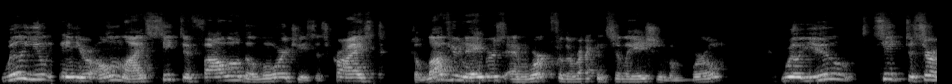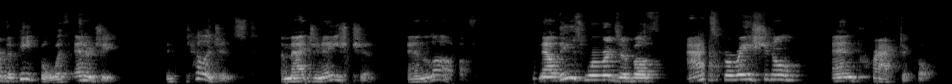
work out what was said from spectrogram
Will you in your own life seek to follow the Lord Jesus Christ, to love your neighbors and work for the reconciliation of the world? Will you seek to serve the people with energy, intelligence, imagination, and love? Now, these words are both aspirational and practical.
